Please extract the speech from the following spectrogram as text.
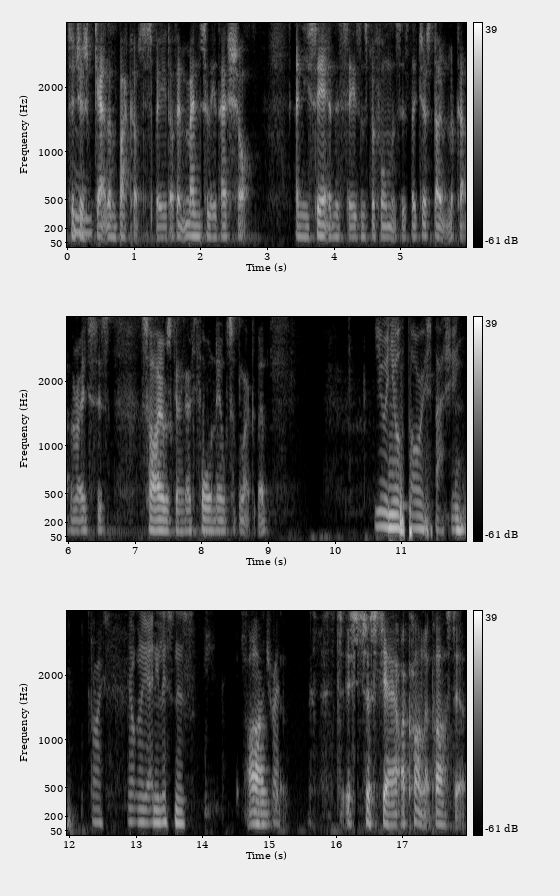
to just get them back up to speed. I think mentally they're shot, and you see it in this season's performances. They just don't look at the races. So I was going to go four 0 to Blackburn. You and your Forest bashing. Christ, you're not going to get any listeners. Uh, it's just yeah, I can't look past it.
